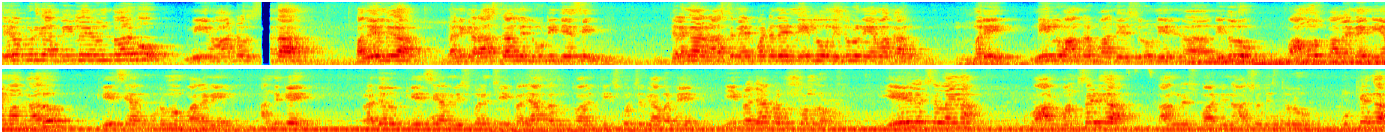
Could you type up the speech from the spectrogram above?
సేవకుడిగా బీర్లైనంత వరకు మీ ఆటలు గత పదేళ్ళుగా ధనిక రాష్ట్రాన్ని లూటీ చేసి తెలంగాణ రాష్ట్రం ఏర్పడ్డదే నీళ్ళు నిధులు నియామకాలు. మరి నీళ్ళు ఆంధ్రపాలు చేస్తున్నారు నిధులు ఫామ్ హౌస్ పాలైన నియామకాలు. కేసీఆర్ కుటుంబం పాలని. అందుకే ప్రజలు కేసీఆర్ విస్మరించి ప్రజాప్రభుత్వాన్ని తీసుకొచ్చారు కాబట్టి ఈ ప్రజాప్రభుత్వంలో ఏ ఎలక్షన్లు అయినా వారు వన్ సైడ్గా కాంగ్రెస్ పార్టీని ఆస్వాదిస్తున్నారు ముఖ్యంగా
